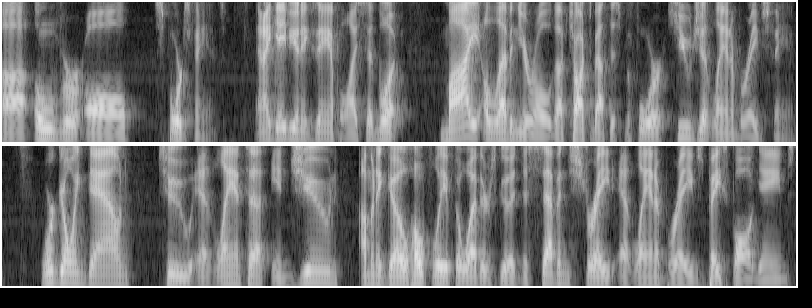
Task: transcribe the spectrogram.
uh, overall sports fans. And I gave you an example. I said, look, my 11 year old, I've talked about this before, huge Atlanta Braves fan. We're going down to Atlanta in June. I'm going to go, hopefully, if the weather's good, to seven straight Atlanta Braves baseball games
